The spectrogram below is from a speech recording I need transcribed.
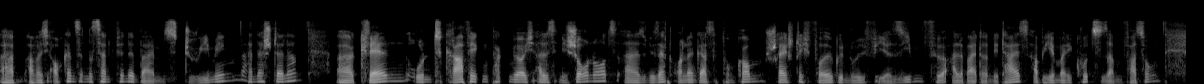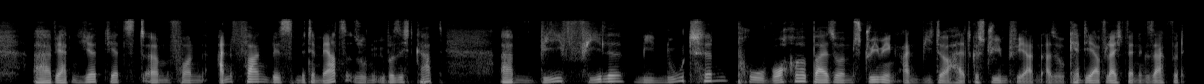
Ähm, aber was ich auch ganz interessant finde beim Streaming an der Stelle, äh, Quellen und Grafiken packen wir euch alles in die Show Notes. Also wie gesagt, onlinegaster.com, Schrägstrich Folge 047 für alle weiteren Details. Aber hier mal die Kurzzusammenfassung. Äh, wir hatten hier jetzt ähm, von Anfang bis Mitte März so eine Übersicht gehabt wie viele Minuten pro Woche bei so einem Streaming-Anbieter halt gestreamt werden. Also kennt ihr ja vielleicht, wenn gesagt wird,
